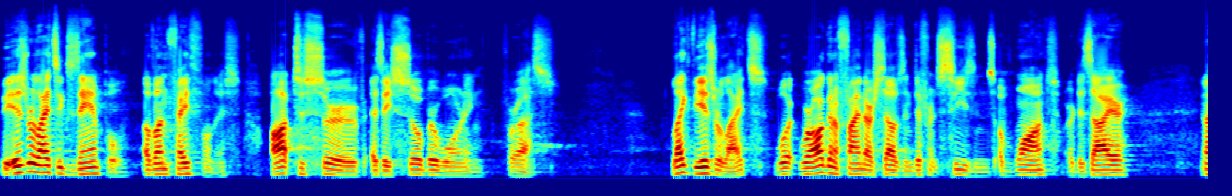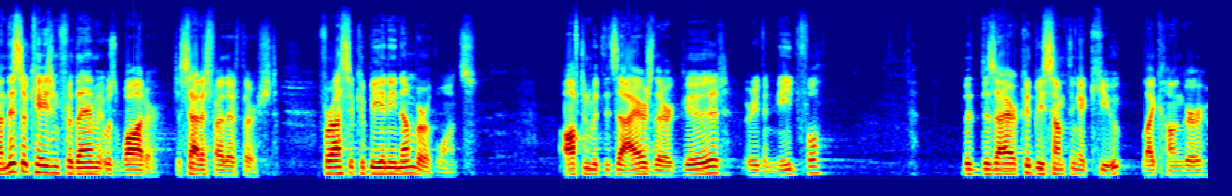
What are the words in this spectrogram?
The Israelites' example of unfaithfulness ought to serve as a sober warning for us. Like the Israelites, we're all going to find ourselves in different seasons of want or desire. And on this occasion for them, it was water to satisfy their thirst. For us, it could be any number of wants, often with desires that are good or even needful. The desire could be something acute, like hunger,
